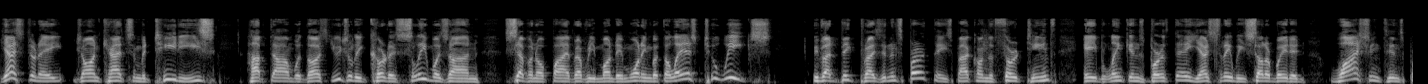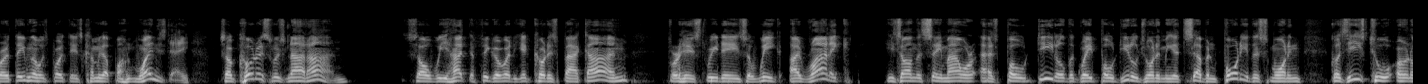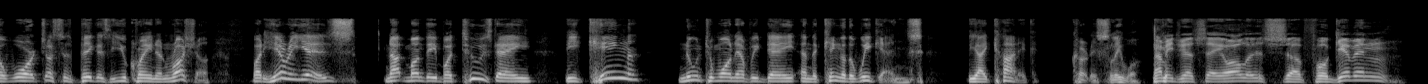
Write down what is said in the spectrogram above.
Yesterday, John Catsimatidis hopped on with us. Usually Curtis Sliwa's on 7.05 every Monday morning, but the last two weeks, we've had big presidents' birthdays. Back on the 13th, Abe Lincoln's birthday. Yesterday, we celebrated Washington's birthday, even though his birthday is coming up on Wednesday. So Curtis was not on. So we had to figure out how to get Curtis back on for his three days a week. Ironic He's on the same hour as Bo Dietl, the great Bo Dietl, joining me at 7:40 this morning because these two are in a war just as big as the Ukraine and Russia. But here he is, not Monday but Tuesday, the king noon to one every day and the king of the weekends, the iconic Curtis Sliwa. Let me just say, all is uh, forgiven,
